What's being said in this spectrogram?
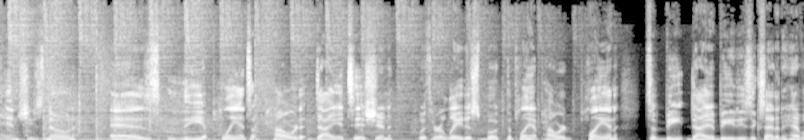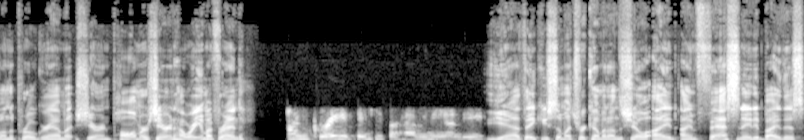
and she's known as the plant powered dietitian with her latest book, The Plant Powered Plan to Beat Diabetes. Excited to have on the program Sharon Palmer. Sharon, how are you, my friend? I'm great. Thank you for having me, Andy. Yeah, thank you so much for coming on the show. I, I'm fascinated by this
